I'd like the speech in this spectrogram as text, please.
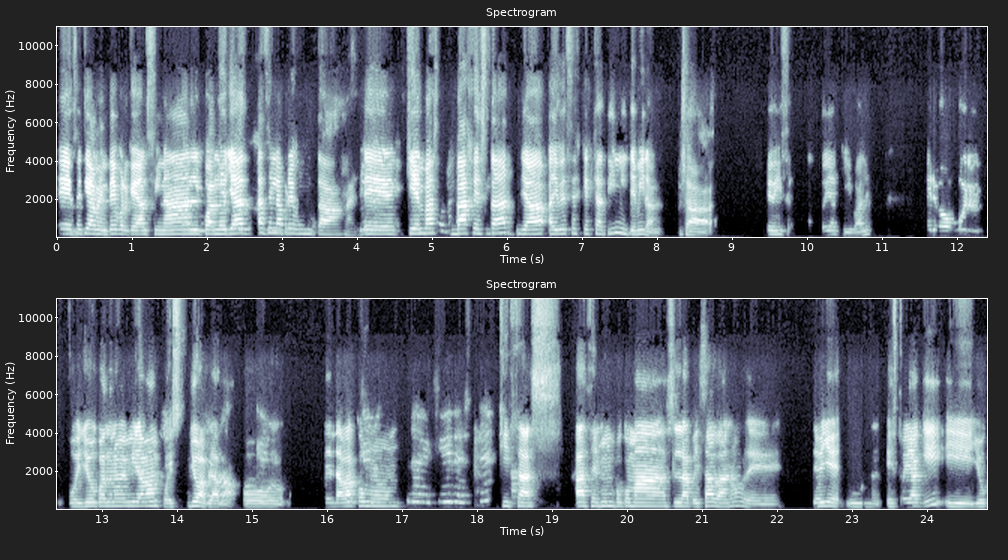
Efectivamente, porque al final, cuando ya hacen la pregunta eh, quién va, va, a gestar, ya hay veces que es que a ti ni te miran. O sea, te dicen, estoy aquí, ¿vale? Pero bueno, pues yo cuando no me miraban, pues yo hablaba o intentaba como quizás hacerme un poco más la pesada, ¿no? De, de oye, mm, estoy aquí y yo...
